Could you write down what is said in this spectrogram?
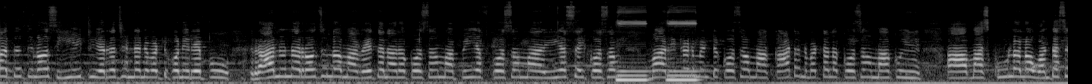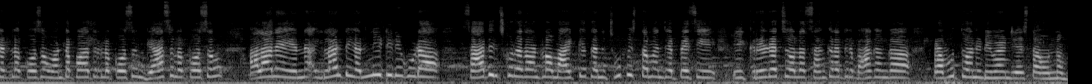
పద్ధతిలో సిఐటి ఎర్ర జెండాని పట్టుకొని రేపు రానున్న రోజుల్లో మా వేతనాల కోసం మా పిఎఫ్ కోసం మా ఈఎస్ఐ కోసం మా రిటైర్మెంట్ కోసం మా కాటన్ బట్టల కోసం మాకు మా స్కూళ్ళలో వంట సెట్ల కోసం వంట పాత్రల కోసం గ్యాసుల కోసం అలానే ఇలాంటి అన్నిటిని కూడా సాధించుకునే దాంట్లో మా ఐక్యతను చూపిస్తామని చెప్పేసి ఈ క్రీడోత్సవాల సంక్రాంతి భాగంగా ప్రభుత్వాన్ని డిమాండ్ చేస్తా ఉన్నాం.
